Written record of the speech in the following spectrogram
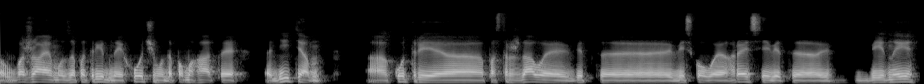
вважаємо за потрібне і хочемо допомагати дітям, е, котрі е, постраждали від е, військової агресії, від е, війни.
